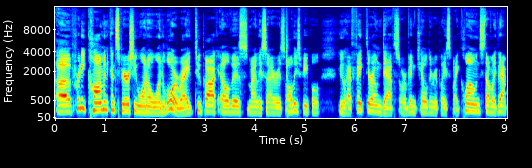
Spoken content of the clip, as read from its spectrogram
of pretty common conspiracy 101 lore, right? Tupac, Elvis, Miley Cyrus, all these people who have faked their own deaths or been killed and replaced by clones, stuff like that.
